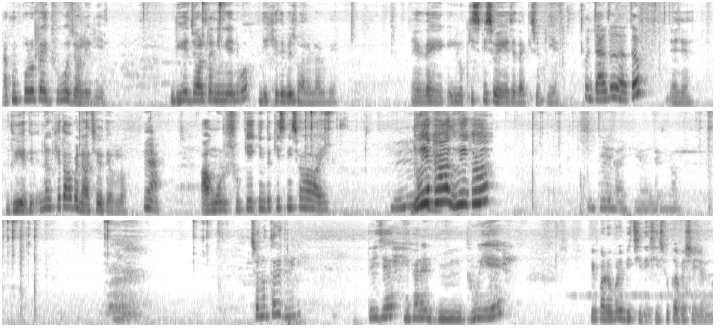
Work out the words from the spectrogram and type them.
এখন পুরোটাই ধুবো জলে গিয়ে। ধুয়ে জলটা নিয়ে নেব দিয়ে খেতে বেশ ভালো লাগবে। এই দেখ এগুলো কিসমিস হয়ে গেছে দেখ শুকিয়ে দাদা দাদা। এই যে ধুয়ে না খেতে হবে না ছেড়ে দেখল না। আঙুর শুকিয়ে কিন্তু কিসমিস হয়। ধুয়ে খা ধুয়ে খা। চলুন তাহলে ধুয়ে নি। এই যে এখানে ধুয়ে পেপার উপরে বিছিয়ে দিয়েছি শুকাবে সেই জন্য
